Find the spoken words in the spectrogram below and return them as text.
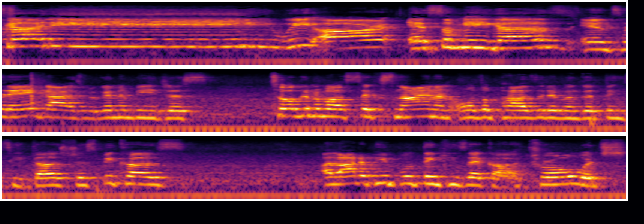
goody? We are Issa Migas, and today, guys, we're gonna be just talking about Six Nine and all the positive and good things he does. Just because a lot of people think he's like a troll, which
